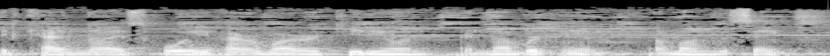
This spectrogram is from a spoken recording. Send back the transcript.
it canonized Holy Hieromartyr Kirion and numbered him among the saints.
